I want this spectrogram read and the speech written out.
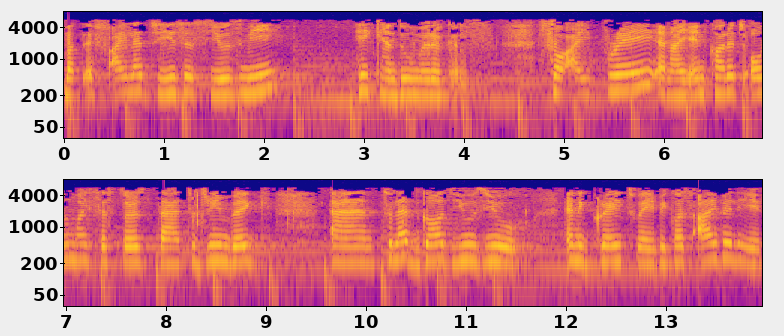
but if I let Jesus use me, He can do miracles. So I pray and I encourage all my sisters that to dream big and to let God use you in a great way because I believe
